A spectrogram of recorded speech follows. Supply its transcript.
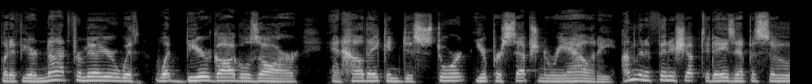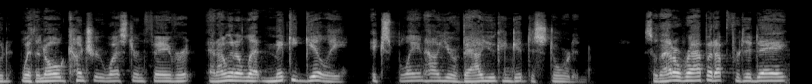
But if you're not familiar with what beer goggles are and how they can distort your perception of reality, I'm going to finish up today's episode with an old country western favorite, and I'm going to let Mickey Gilley explain how your value can get distorted. So that'll wrap it up for today.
